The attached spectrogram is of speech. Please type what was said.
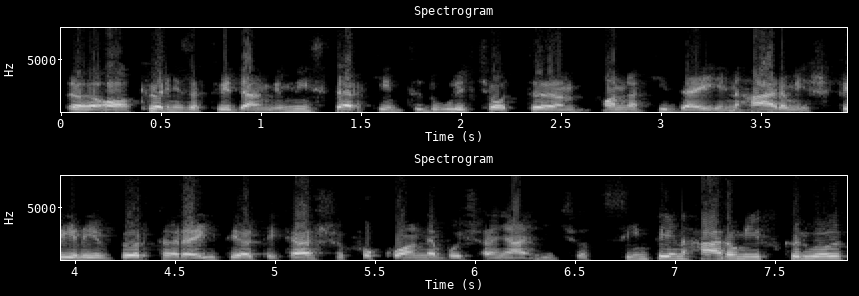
a környezetvédelmi miniszterként Dulicot annak idején három és fél év börtönre ítélték első fokon, Nebojsa Jányicot szintén három év körül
